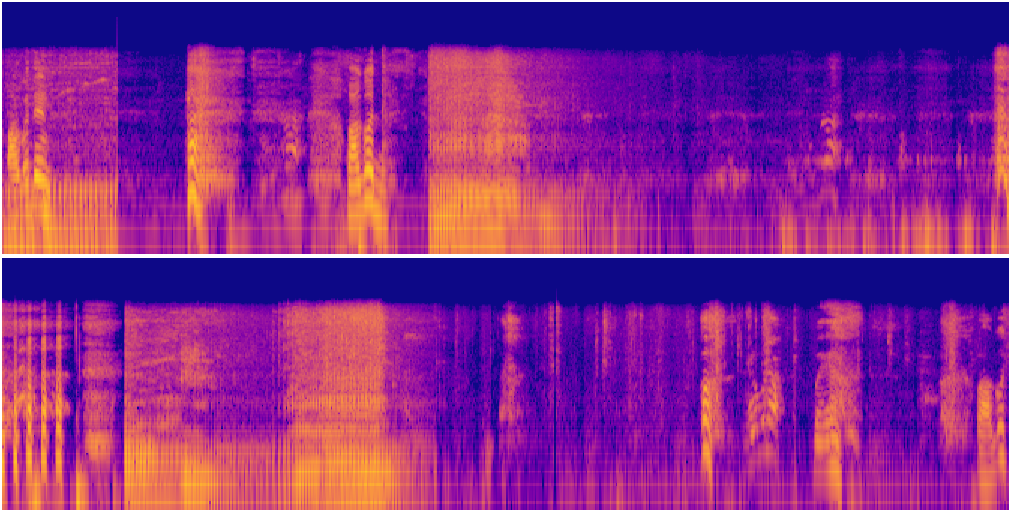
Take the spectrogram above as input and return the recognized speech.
Pagod din. Ha! Pagod. oh, may, ah, pagod.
